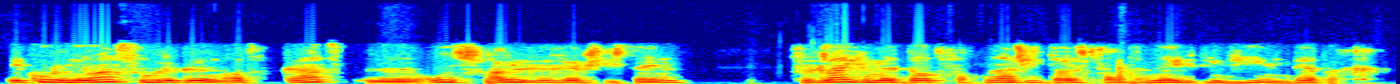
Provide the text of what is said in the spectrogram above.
Ik hoorde laatst hoorde ik een advocaat eh, ons huidige rechtssysteem vergelijken met dat van Nazi-Duitsland in 1934.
